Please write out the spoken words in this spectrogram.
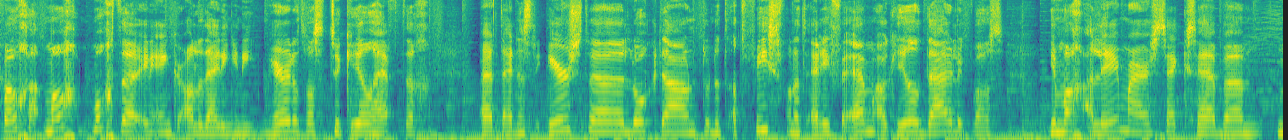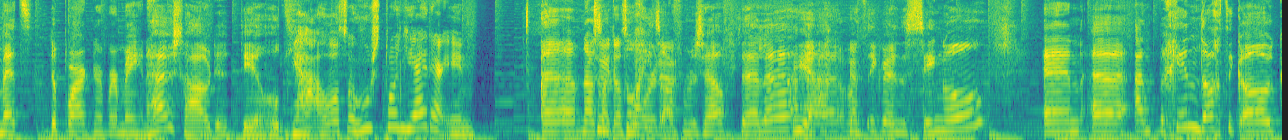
mogen, mochten in één keer allerlei dingen niet meer. Dat was natuurlijk heel heftig. eh, tijdens de eerste lockdown, toen het advies van het RIVM ook heel duidelijk was: je mag alleen maar seks hebben met de partner waarmee je een huishouden deelt. ja, wat, hoe stond jij daarin? Eh, nou, zal ik dat toch hoorde. iets over mezelf vertellen? Ja. Eh, want ik ben single. En eh, aan het begin dacht ik ook...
